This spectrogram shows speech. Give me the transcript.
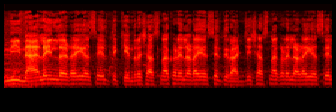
नी न्यायालयीन लढाई असेल ती केंद्र शासनाकडे लढाई असेल ती राज्य शासनाकडे लढाई असेल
